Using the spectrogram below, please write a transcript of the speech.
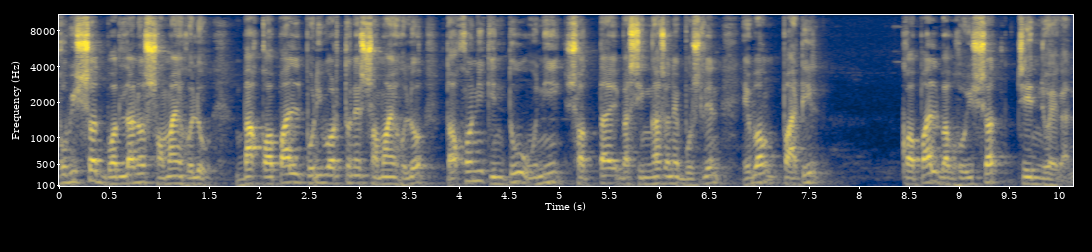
ভবিষ্যৎ বদলানোর সময় হলো বা কপাল পরিবর্তনের সময় হলো, তখনই কিন্তু উনি সত্তায় বা সিংহাসনে বসলেন এবং পার্টির কপাল বা ভবিষ্যৎ চেঞ্জ হয়ে গেল।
